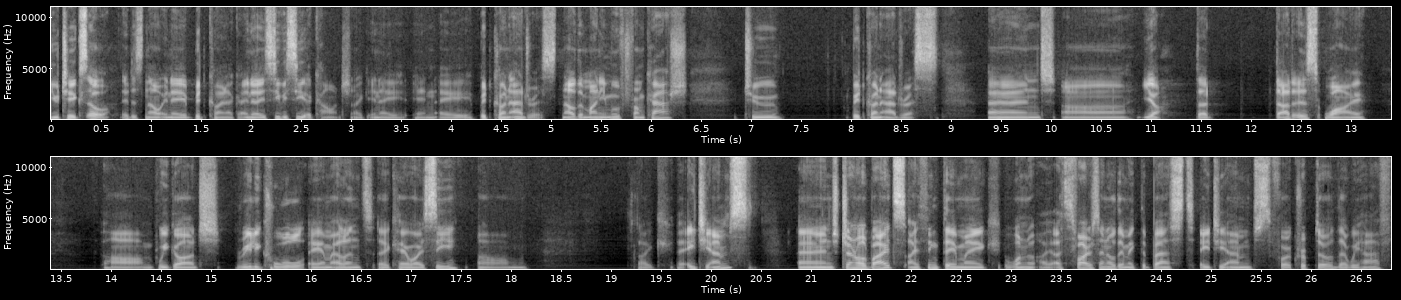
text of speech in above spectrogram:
UTXO. It is now in a Bitcoin, in a CVC account, like in a in a Bitcoin address. Now the money moved from cash to Bitcoin address, and uh, yeah, that that is why um, we got really cool AML and uh, KYC, um, like ATMs. And General Bytes, I think they make one, as far as I know, they make the best ATMs for crypto that we have.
